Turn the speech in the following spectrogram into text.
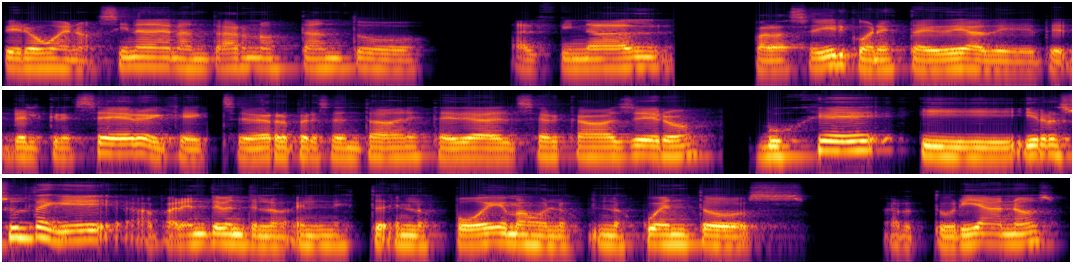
Pero bueno, sin adelantarnos tanto al final, para seguir con esta idea de, del crecer, que se ve representado en esta idea del ser caballero, busqué y, resulta que aparentemente en los, poemas o en los cuentos arturianos,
